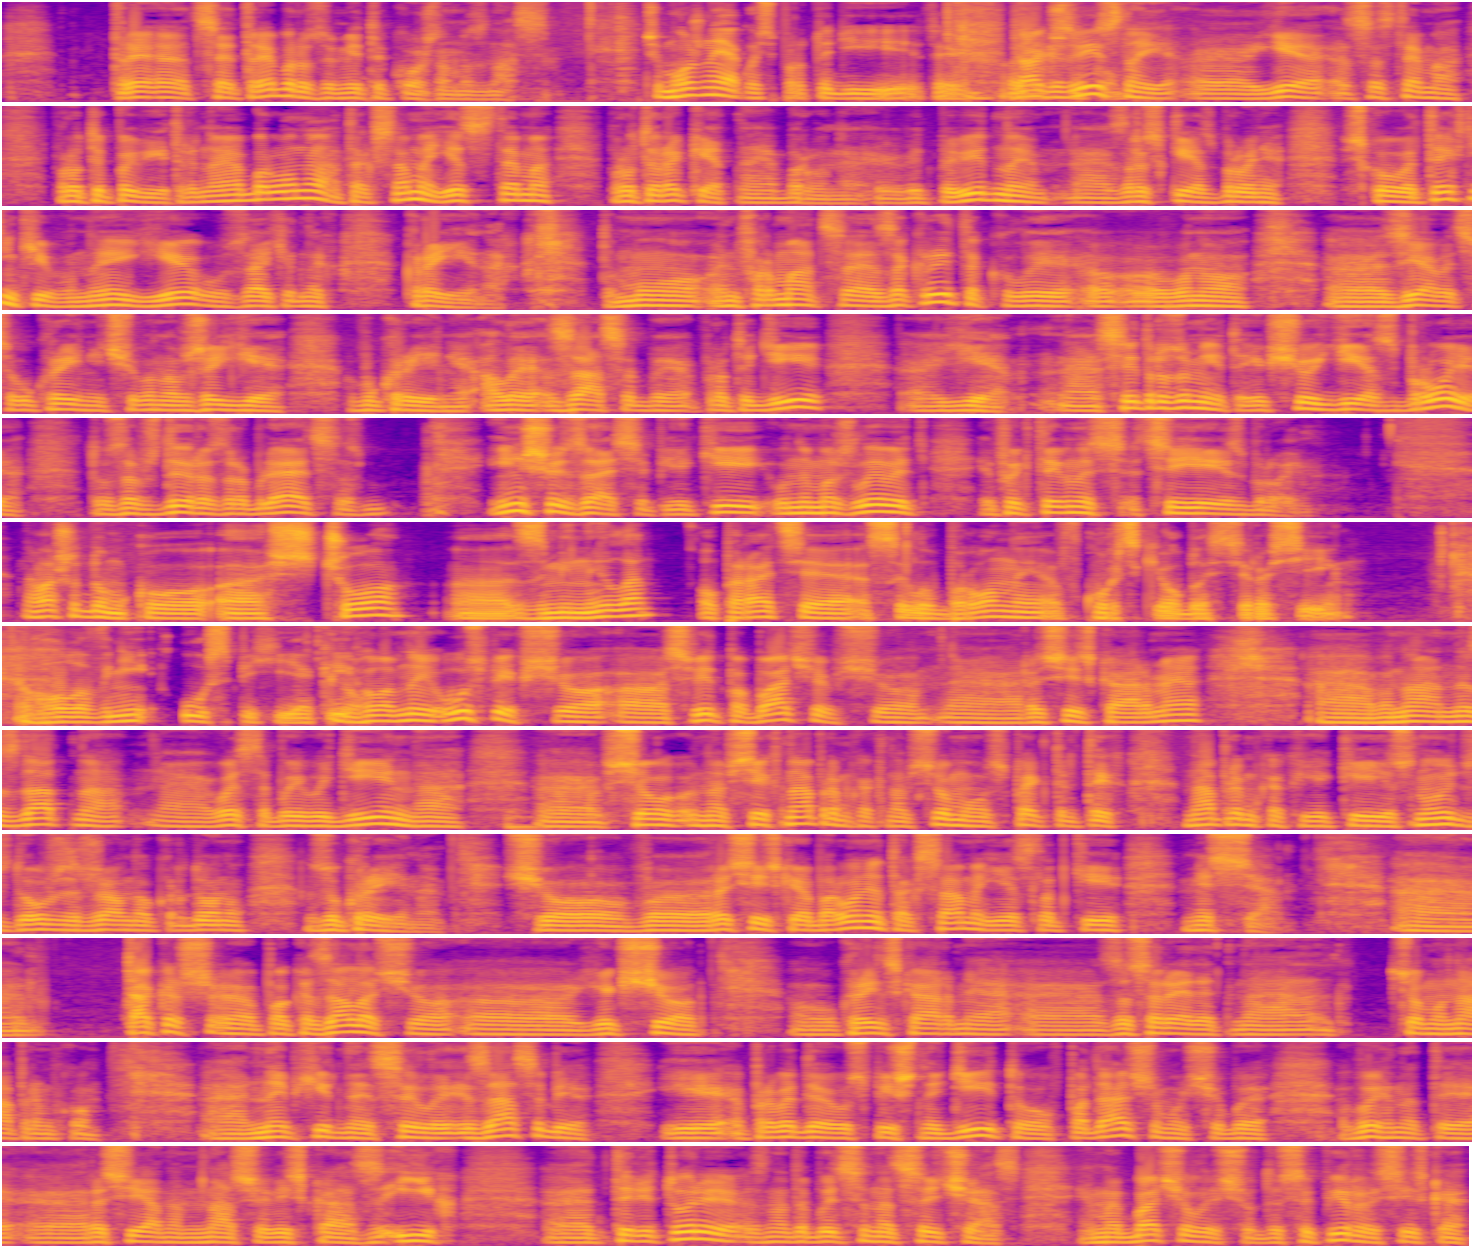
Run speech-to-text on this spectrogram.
Це треба розуміти кожному з нас. Чи можна якось протидіяти? Так, звісно, е, є система протиповітряної оборони, а так само є система протиракетної оборони. Відповідно, е, зразки озброєння військової техніки вони є у західних країнах. Тому інформація закрита, коли е, воно з'явиться в Україні, чи воно вже є в Україні, але засоби протидії є. Слід розуміти, якщо є зброя, то завжди розробляється інший засіб, який унеможливить ефективність цієї зброї. На вашу думку, е, що е, змінила операція Сил оборони в Курській області Росії? Головні успіхи, які Ну, Головний успіх, що світ побачив, що е, російська армія вона не здатна е, вести бойові дії на, е, всьо- на всіх напрямках, на всьому спектрі тих напрямках, які існують вздовж державного кордону з Україною. Що в російській обороні так само є слабкі місця. Також показала, що якщо українська армія зосередить на цьому напрямку е, необхідні сили і засоби і проведе успішні дії, то в подальшому, щоб вигнати е, росіянам наші війська з їх е, території, знадобиться на цей час. І ми бачили, що до сих пір Російська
